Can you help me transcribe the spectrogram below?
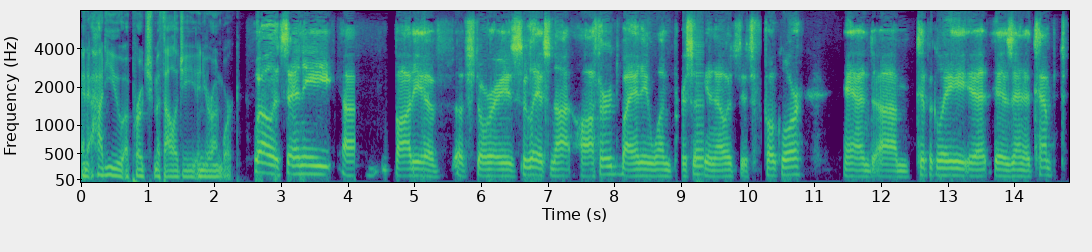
and how do you approach mythology in your own work? Well, it's any uh, body of, of stories. Really, it's not authored by any one person. You know, it's it's folklore, and um, typically it is an attempt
